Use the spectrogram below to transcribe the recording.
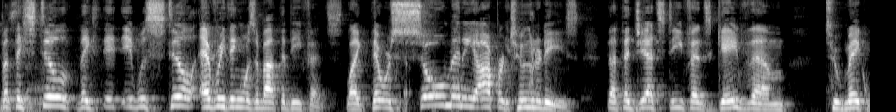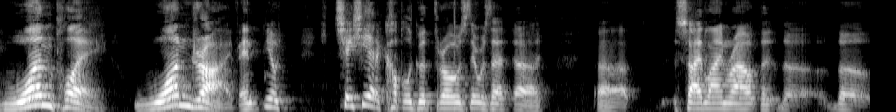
but they still they it, it, was still everything was about the defense. Like there were so many opportunities that the Jets defense gave them to make one play, one drive, and you know Chase he had a couple of good throws. There was that uh, uh, sideline route, the the the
